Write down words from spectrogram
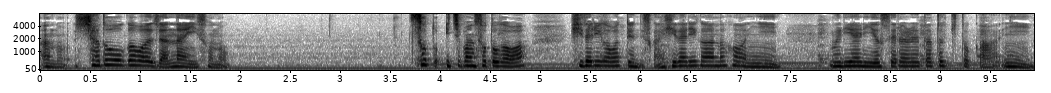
あの車道側じゃないその外一番外側？左側っていうんですかね？左側の方に無理やり寄せられた時とかに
